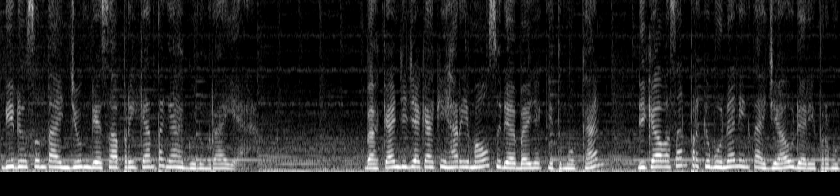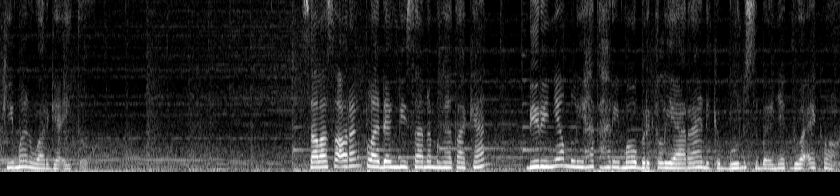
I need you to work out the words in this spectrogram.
di Dusun Tanjung, Desa Perikan Tengah, Gunung Raya. Bahkan jejak kaki harimau sudah banyak ditemukan di kawasan perkebunan yang tak jauh dari permukiman warga itu. Salah seorang peladang di sana mengatakan dirinya melihat harimau berkeliaran di kebun sebanyak dua ekor.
